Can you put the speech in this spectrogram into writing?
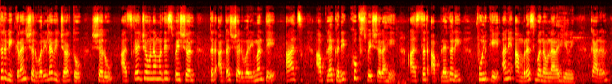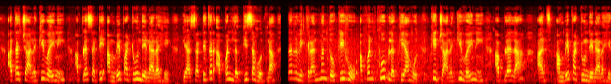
तर विक्रांत शर्वरीला विचारतो शरू आज काय जेवणामध्ये स्पेशल तर आता शर्वरी म्हणते आज आपल्या घरी खूप स्पेशल आहे. आज तर आपल्या घरी फुलके आणि आमरस बनवणार आहे मी. कारण आता जानकी वहिनी आपल्यासाठी आंबे पाठवून देणार आहे. यासाठी तर आपण लकीच आहोत ना? तर विक्रांत म्हणतो की हो आपण खूप लकी आहोत की जानकी वहिनी आपल्याला आज आंबे पाठवून देणार आहेत.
